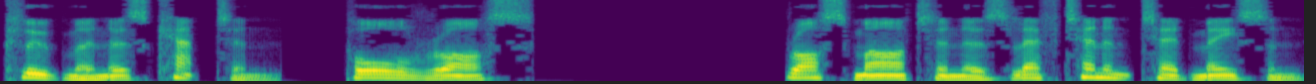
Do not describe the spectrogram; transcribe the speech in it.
Klugman as Captain Paul Ross Ross Martin as Lieutenant Ted Mason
